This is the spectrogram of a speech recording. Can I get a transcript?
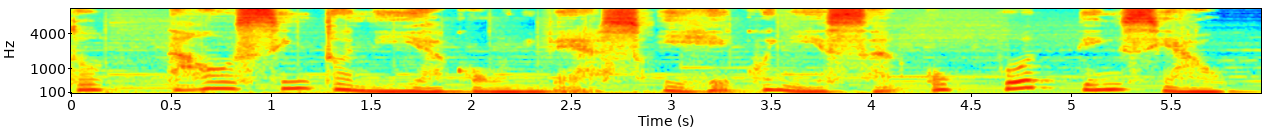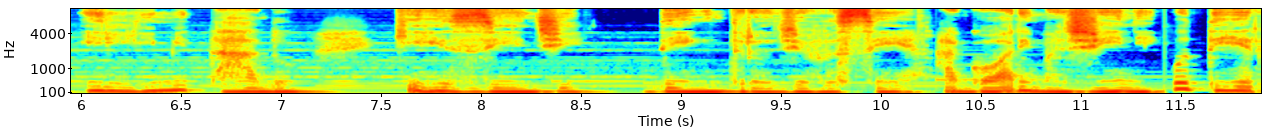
total sintonia com o universo e reconheça o potencial ilimitado que reside dentro de você. Agora imagine poder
